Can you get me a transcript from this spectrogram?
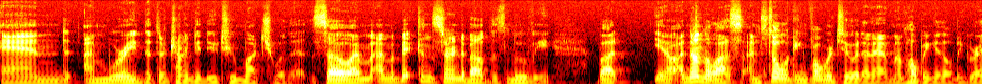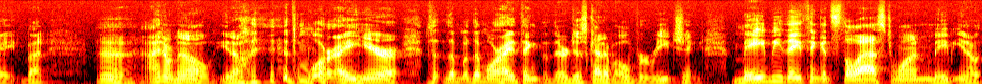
And I'm worried that they're trying to do too much with it. So I'm, I'm a bit concerned about this movie. But, you know, nonetheless, I'm still looking forward to it and I'm, I'm hoping it'll be great. But uh, I don't know. You know, the more I hear, the, the, the more I think that they're just kind of overreaching. Maybe they think it's the last one. Maybe you know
